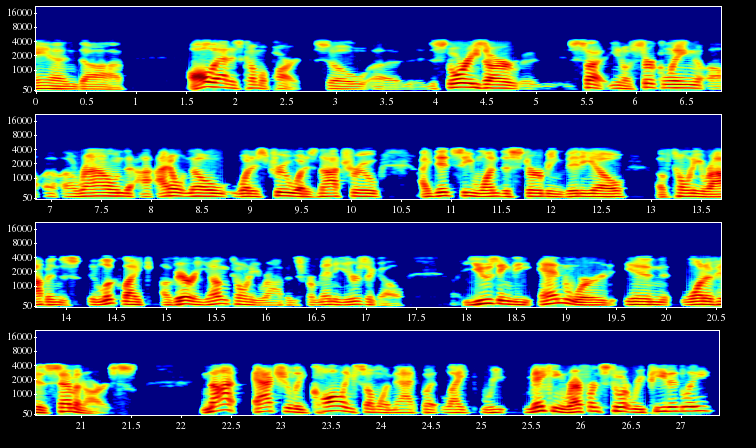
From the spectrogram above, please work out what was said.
and uh, all that has come apart. So uh, the stories are, uh, you know, circling uh, around. I don't know what is true, what is not true. I did see one disturbing video of Tony Robbins. It looked like a very young Tony Robbins from many years ago using the N word in one of his seminars. Not actually calling someone that, but like re- making reference to it repeatedly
